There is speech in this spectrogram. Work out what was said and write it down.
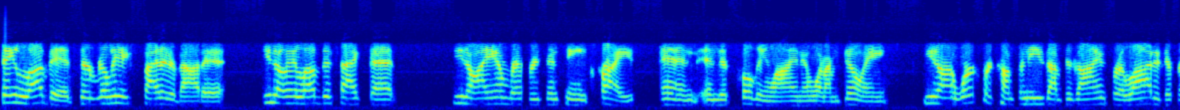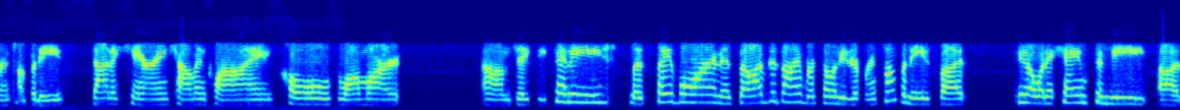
they love it. They're really excited about it. You know, they love the fact that, you know, I am representing Christ and in this clothing line and what I'm doing. You know, I work for companies. I've designed for a lot of different companies: Donna Karan, Calvin Klein, Kohl's, Walmart, um, J.C. Penney, Liz Claiborne, and so I've designed for so many different companies. But you know, when it came to me uh,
